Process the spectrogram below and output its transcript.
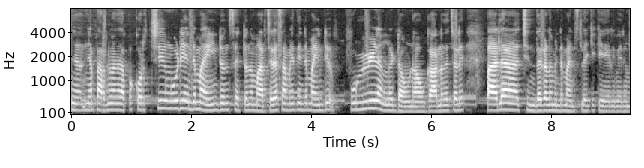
ഞാൻ- പറഞ്ഞു വന്നത് അപ്പോൾ കുറച്ചും കൂടി എന്റെ മൈൻഡ് ഒന്ന് സെറ്റ് ഒന്ന് മാറി. ചില സമയത്ത് എന്റെ മൈൻഡ് ഫുൾ അങ്ങ് ഡൗൺ ആവും. കാരണം എന്ന് വെച്ചാൽ പല ചിന്തകളും എന്റെ മനസ്സിലേക്ക് കയറി വരും.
